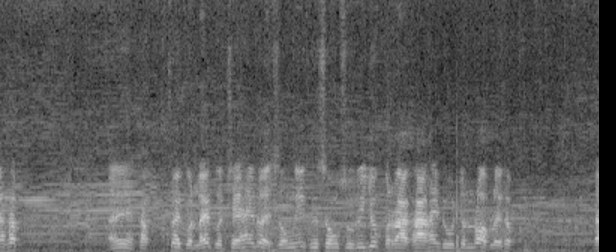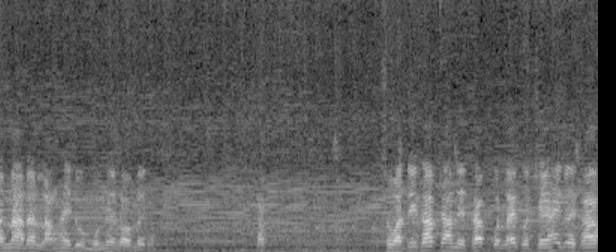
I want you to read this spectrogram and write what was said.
นะครับ เอ้ครับช่วยกดไลค์กดแชร์ให้ด้วยทรงนี้คือทรงสุริยุปราคาให้ดูจนรอบเลยครับ ด้านหน้าด้านหลังให้ดูหมุนให้รอบเลยครับครับ สวัสดีครับชาวเน็ตครับ กดไลค์กดแชร์ให้ด้วยครับ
